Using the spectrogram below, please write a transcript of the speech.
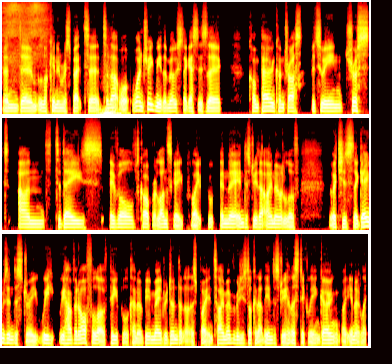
and um, looking in respect to, to that what, what intrigued me the most i guess is the compare and contrast between trust and today's evolved corporate landscape like in the industry that i know and love which is the games industry, we we have an awful lot of people kind of being made redundant at this point in time. Everybody's looking at the industry holistically and going, you know, like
